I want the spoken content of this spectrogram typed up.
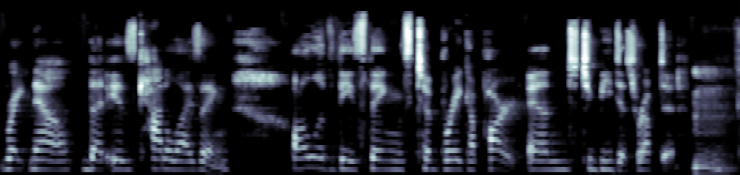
right now that is catalyzing all of these things to break apart and to be disrupted. Mm.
